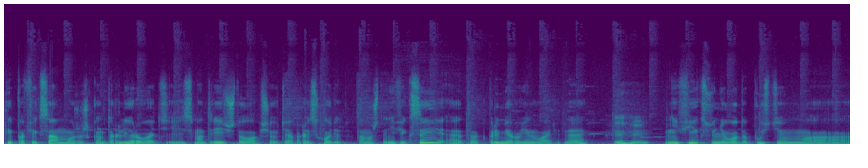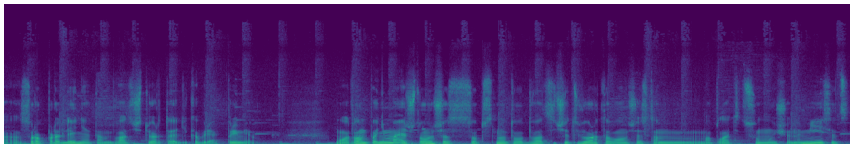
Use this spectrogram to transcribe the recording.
Ты по фиксам можешь контролировать и смотреть, что вообще у тебя происходит. Потому что не фиксы, это, к примеру, январь, да? Мгм. не фикс, у него, допустим, э, срок продления там 24 декабря, к примеру. Вот, он понимает, что он сейчас, собственно, до 24-го, он сейчас там оплатит сумму еще на месяц,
